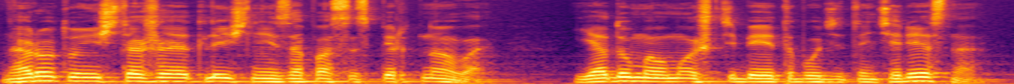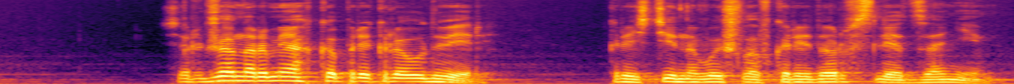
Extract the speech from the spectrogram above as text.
Народ уничтожает личные запасы спиртного. Я думал, может, тебе это будет интересно?» Серджанер мягко прикрыл дверь. Кристина вышла в коридор вслед за ним.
